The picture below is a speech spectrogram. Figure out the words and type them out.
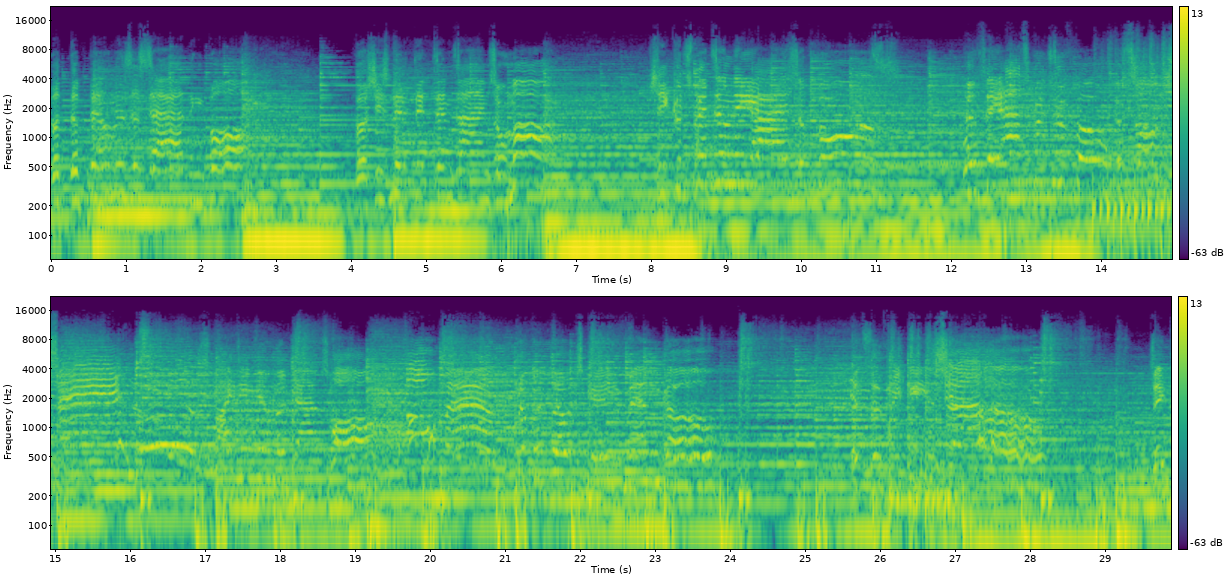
But the film is a sad thing for, for she's lived it ten times or more. She could spit in the eyes of fools if they ask her to focus on sailors fighting in the dance hall. Oh man, look at those go. It's the freakiest show. Take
